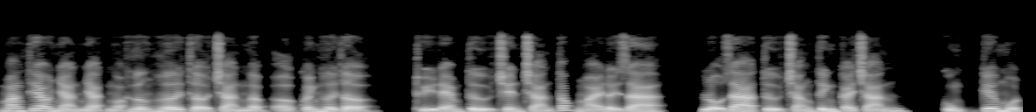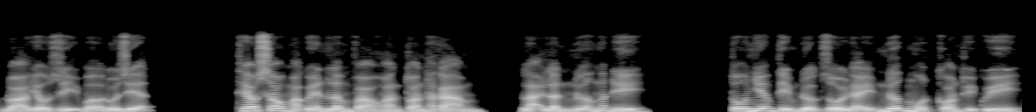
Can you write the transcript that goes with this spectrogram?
mang theo nhàn nhạt ngọt hương hơi thở tràn ngập ở quanh hơi thở, thủy đem tử trên trán tóc mái đẩy ra, lộ ra tử trắng tinh cái chán, cùng kia một đóa yêu dị bờ đối diện. Theo sau Mạc Uyên lâm vào hoàn toàn hắc ám, lại lần nữa ngất đi. Tô Nhiễm tìm được rồi đấy nước một con thủy quy,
